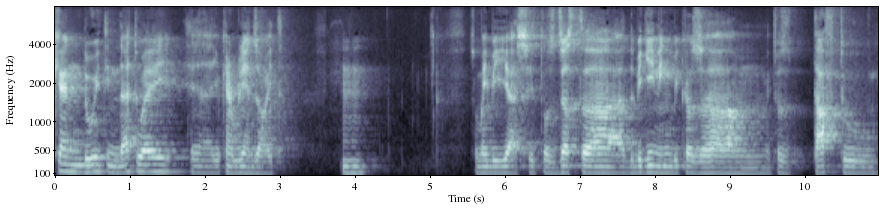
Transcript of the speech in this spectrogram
can do it in that way, uh, you can really enjoy it. hmm So maybe yes, it was just uh, at the beginning because um, it was tough to,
